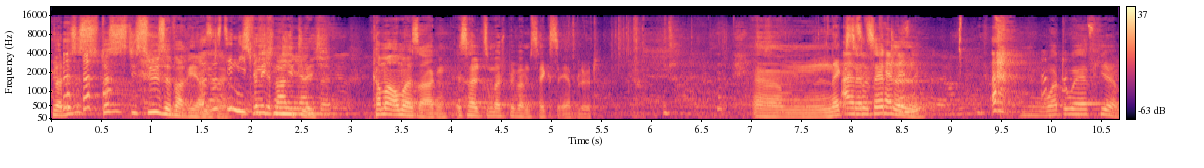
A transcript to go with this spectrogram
Ja, das ist, das ist die süße Variante. Das ist die niedliche finde ich Variante. niedlich. Kann man auch mal sagen. Ist halt zum Beispiel beim Sex eher blöd. Ähm, nächster Also, Zettel. What do we have here?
